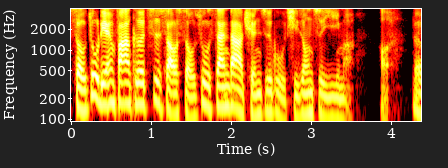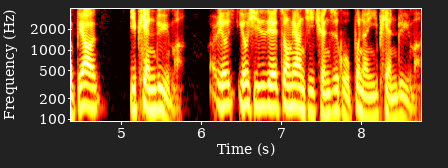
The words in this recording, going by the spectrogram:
守住联发科，至少守住三大权值股其中之一嘛，哦，呃，不要一片绿嘛，尤尤其是这些重量级权值股不能一片绿嘛，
